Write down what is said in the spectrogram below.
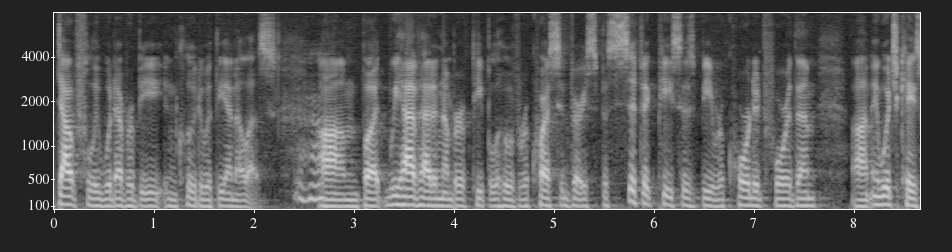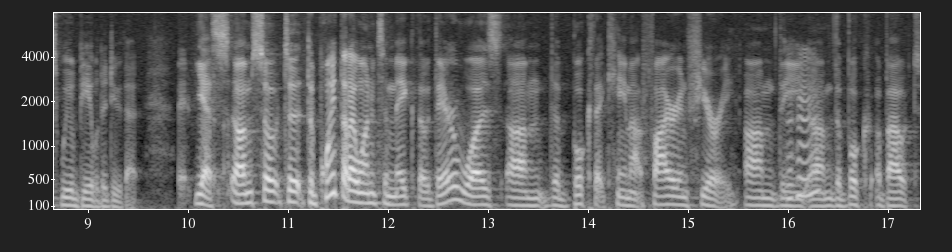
doubtfully would ever be included with the NLS. Um, but we have had a number of people who have requested very specific pieces be recorded for them, um, in which case we would be able to do that. Yes. Um, so to, the point that I wanted to make, though, there was um, the book that came out, Fire and Fury, um, the um, the book about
